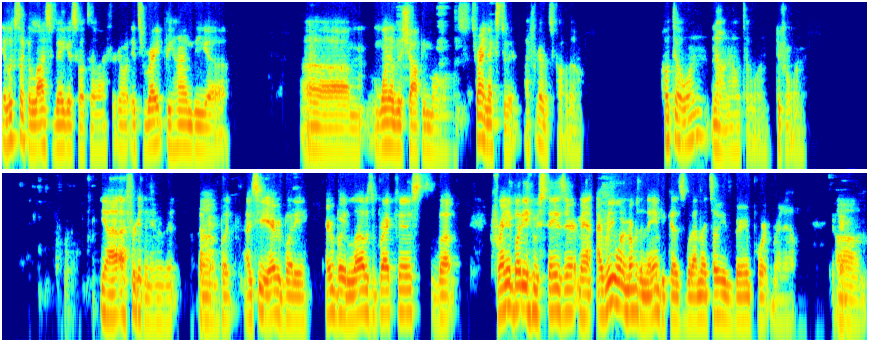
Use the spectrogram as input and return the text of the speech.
it looks like a Las Vegas hotel. I forgot. It's right behind the uh, um, one of the shopping malls. It's right next to it. I forgot what it's called though. Hotel One? No, not Hotel One. Different one. Yeah, I- I forget the name of it. Okay. Um, but I see everybody. Everybody loves breakfast. But for anybody who stays there, man, I really want to remember the name because what I'm going to tell you is very important right now. Okay. Um,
